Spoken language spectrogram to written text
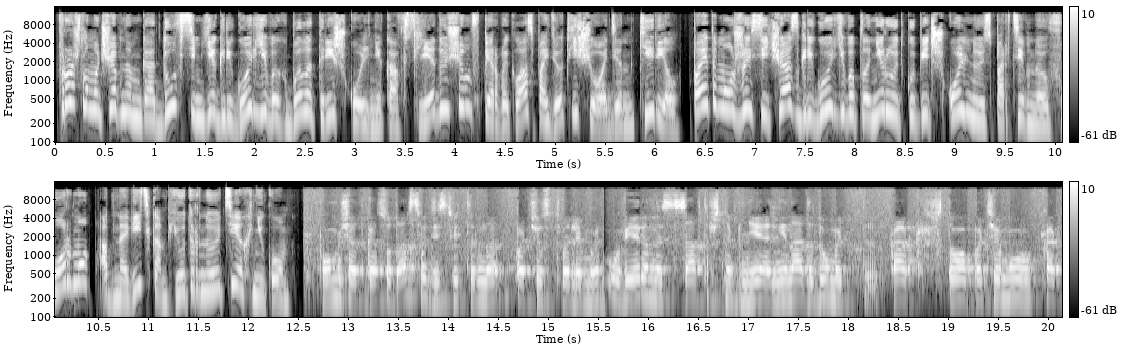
В прошлом учебном году в семье Григорьевых было три школьника. В следующем в первый класс пойдет еще один – Кирилл. Поэтому уже сейчас Григорьевы планируют купить школьную и спортивную форму, обновить компьютерную технику. Помощь от государства действительно почувствовали мы. Уверенность в завтрашнем дне. Не надо думать, как, что, почему, как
